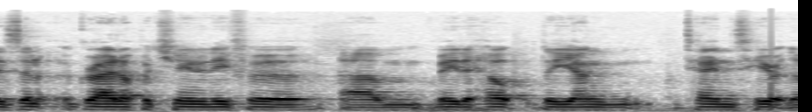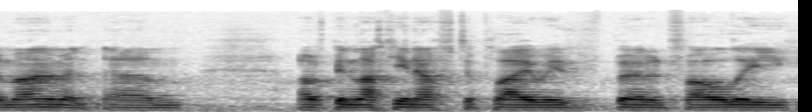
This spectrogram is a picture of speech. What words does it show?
There's a great opportunity for um, me to help the young tens here at the moment. Um, I've been lucky enough to play with Bernard Foley,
